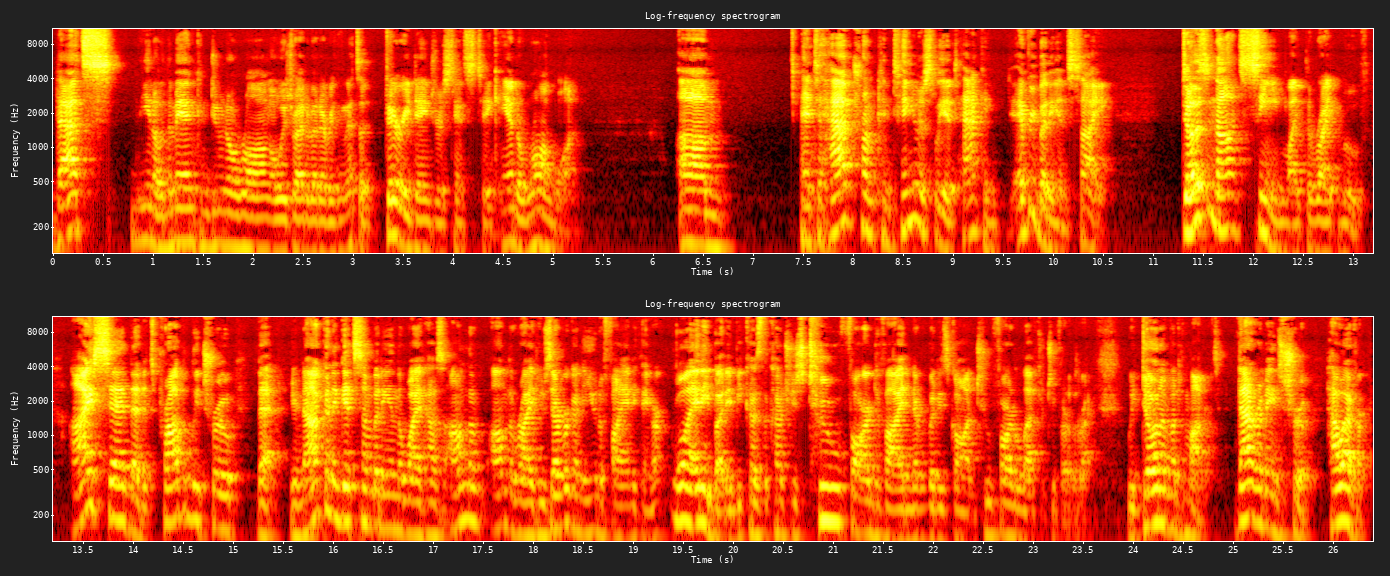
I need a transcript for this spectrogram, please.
That's you know, the man can do no wrong, always right about everything. That's a very dangerous stance to take and a wrong one. Um, and to have Trump continuously attacking everybody in sight does not seem like the right move. I said that it's probably true that you're not going to get somebody in the White House on the on the right who's ever going to unify anything, or well, anybody, because the country's too far divided and everybody's gone too far to the left or too far to the right. We don't have enough moderates. That remains true. However,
